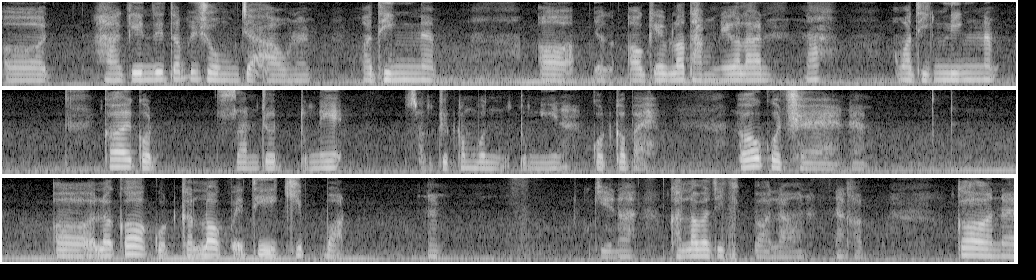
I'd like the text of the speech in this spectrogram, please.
เอ่อหาเกมที่ท่านผู้ชมจะเอานะ มาทิ้งนะ เอ่ออย่างเอาเกมรถถังนี้ก็แล้วกันนะเอามาทิ้งลิงก์นะ ก็ให้กดสามจุดตรงนี้สามจุดข้างบนตรงนี้นะ กดเข้าไป แล้วก็กดแชร์นะ เอ่อแล้วก็กดคัดลอกไปที่คลิปบอร์ดนะโอเคนะคัดลอกไปที่คลิปบอร์ดแล้วนะนะครับ ก็นะ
